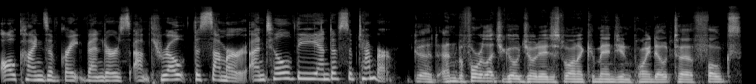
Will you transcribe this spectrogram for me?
all kinds of great vendors um, throughout the summer until the end of september Good. And before we let you go, Jody, I just want to commend you and point out to folks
